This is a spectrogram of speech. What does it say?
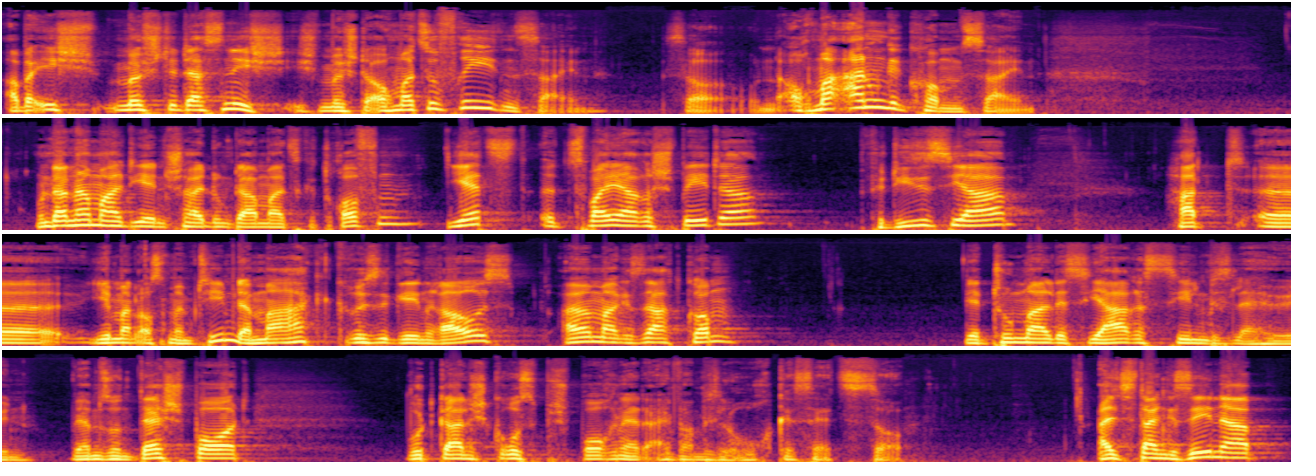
Aber ich möchte das nicht. Ich möchte auch mal zufrieden sein. So. Und auch mal angekommen sein. Und dann haben wir halt die Entscheidung damals getroffen. Jetzt, äh, zwei Jahre später, für dieses Jahr, hat äh, jemand aus meinem Team, der Marc, Grüße gehen raus, einmal mal gesagt, komm, wir tun mal das Jahresziel ein bisschen erhöhen. Wir haben so ein Dashboard, wurde gar nicht groß besprochen, er hat einfach ein bisschen hochgesetzt. So. Als ich dann gesehen habe,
